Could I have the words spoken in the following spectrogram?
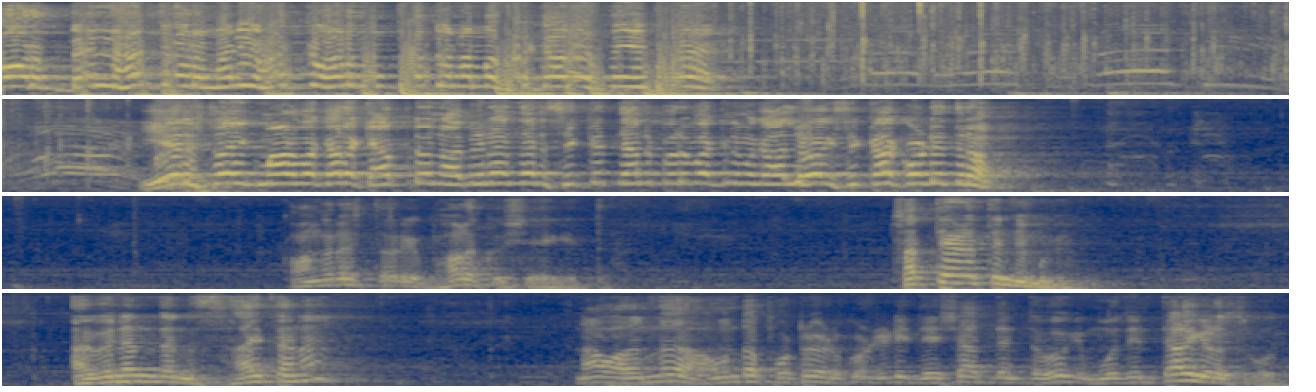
ಅವ್ರ ಬೆನ್ನ ಹತ್ತಿ ಅವ್ರ ಮನೆ ಹಕ್ಕು ಹೊಡೆದಂತಹದ್ದು ನಮ್ಮ ಸರ್ಕಾರ ಸ್ನೇಹಿತರೆ. ಏರ್ ಸ್ಟ್ರೈಕ್ ಮಾಡ್ಬೇಕಾದ್ರೆ ಕ್ಯಾಪ್ಟನ್ ಅಭಿನಂದನ್ ಸಿಕ್ಕಿದ್ ನೆನಪಿರ್ಬೇಕು, ನಿಮಗೆ ಅಲ್ಲಿ ಹೋಗಿ ಸಿಕ್ಕಾಕೊಂಡಿದ್ರ. ಕಾಂಗ್ರೆಸ್ ಅವ್ರಿಗೆ ಬಹಳ ಖುಷಿಯಾಗಿತ್ತು. ಸತ್ಯ ಹೇಳ್ತೀನಿ ನಿಮಗೆ. ಅಭಿನಂದನ್ ಸಾಯ್ತಾನ ನಾವು ಅದನ್ನ ಅವನ ಫೋಟೋ ಹಿಡ್ಕೊಂಡು ಇಡೀ ದೇಶಾದ್ಯಂತ ಹೋಗಿ ಮೋದಿನ ತೆಳಗಿಳಿಸ್ಬೋದು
